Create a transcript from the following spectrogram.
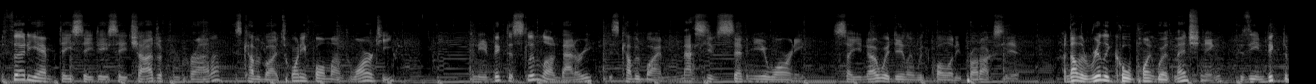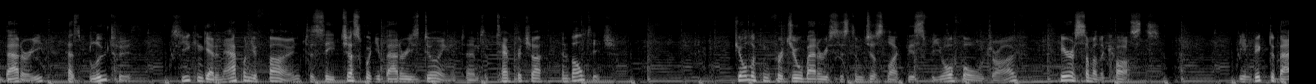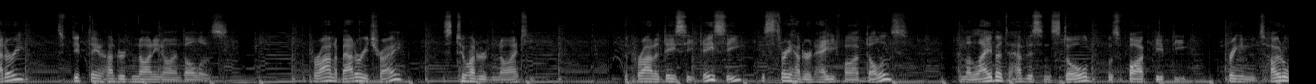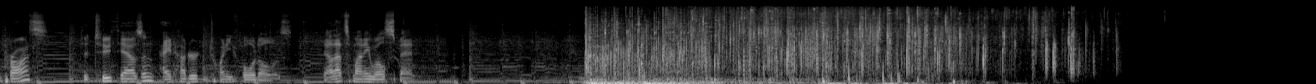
The 30 amp DC-DC charger from Piranha is covered by a 24 month warranty, and the Invicta slimline battery is covered by a massive 7 year warranty, so you know we're dealing with quality products here. Another really cool point worth mentioning is the Invicta battery has Bluetooth, so you can get an app on your phone to see just what your battery is doing in terms of temperature and voltage. If you're looking for a dual battery system just like this for your four-wheel drive, here are some of the costs. The Invicta battery is $1,599. The Piranha battery tray is $290. The Piranha DC-DC is $385, and the labour to have this installed was $550 bringing the total price to $2,824. Now that's money well spent.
